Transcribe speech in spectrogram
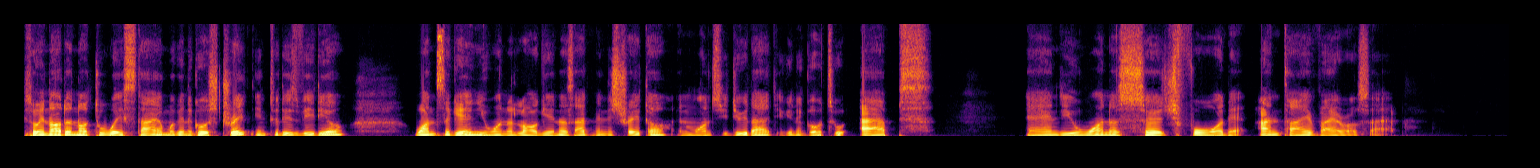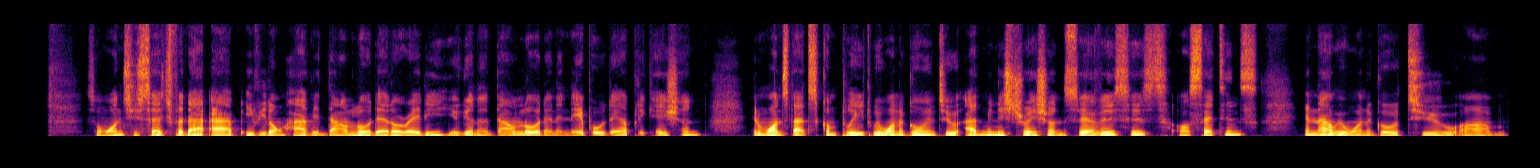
So in order not to waste time, we're going to go straight into this video. Once again, you want to log in as administrator. And once you do that, you're going to go to apps and you want to search for the antivirus app. So once you search for that app, if you don't have it downloaded already, you're going to download and enable the application. And once that's complete, we want to go into administration services or settings. And now we want to go to um,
